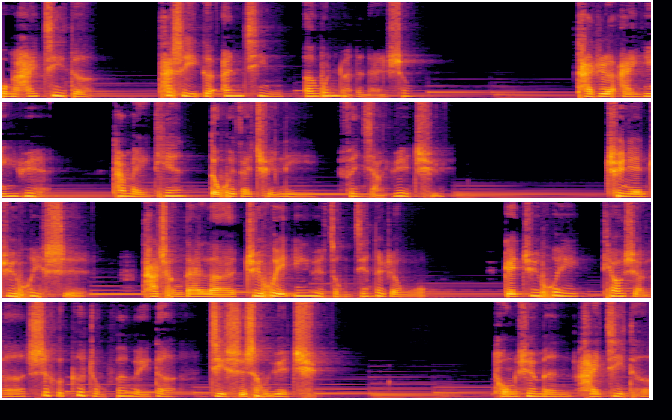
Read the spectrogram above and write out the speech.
我们还记得，他是一个安静而温暖的男生。他热爱音乐，他每天都会在群里分享乐曲。去年聚会时，他承担了聚会音乐总监的任务，给聚会挑选了适合各种氛围的几十首乐曲。同学们还记得，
